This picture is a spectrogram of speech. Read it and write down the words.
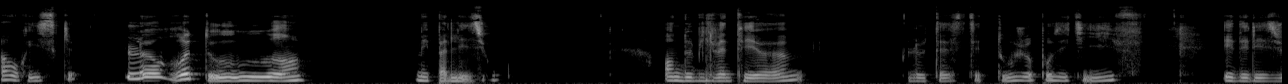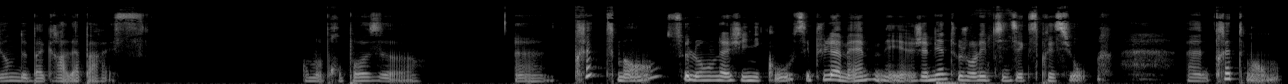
à haut risque, le retour. Mais pas de lésion. En 2021, le test est toujours positif et des lésions de bas grade apparaissent. On me propose euh, un traitement selon la gynéco, c'est plus la même, mais j'aime bien toujours les petites expressions. Un traitement,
